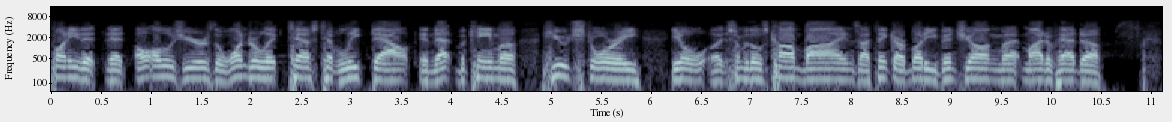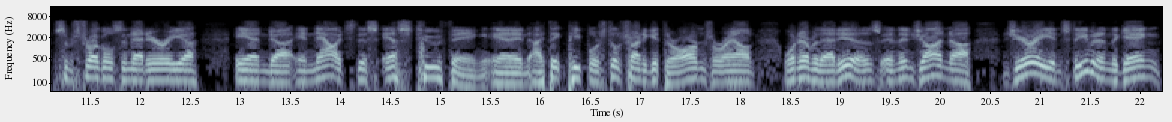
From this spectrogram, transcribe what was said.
funny that that all, all those years the Wonderlic test have leaked out, and that became a huge story. You know, uh, some of those combines. I think our buddy Vince Young might, might have had uh, some struggles in that area. And uh, and now it's this S2 thing, and I think people are still trying to get their arms around whatever that is. And then Jon, uh, Jerry, and Stephen and the gang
